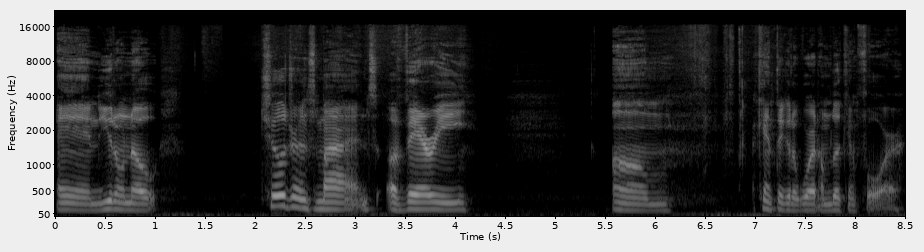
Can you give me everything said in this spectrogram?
and you don't know children's minds are very um I can't think of the word I'm looking for,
